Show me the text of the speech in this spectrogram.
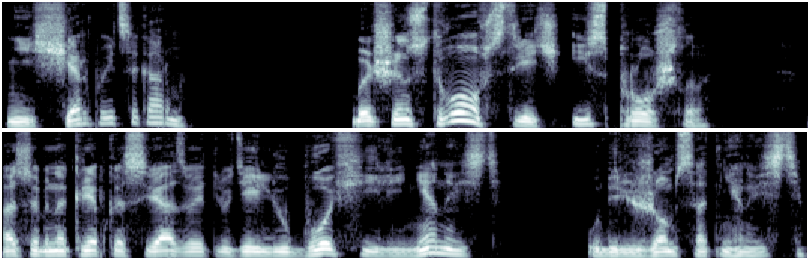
не исчерпается карма. Большинство встреч из прошлого особенно крепко связывает людей любовь или ненависть, убережемся от ненависти.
